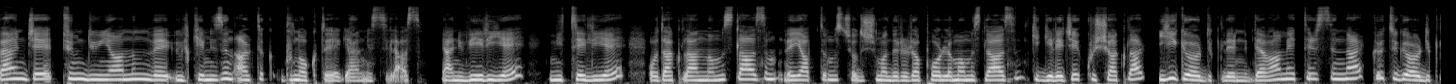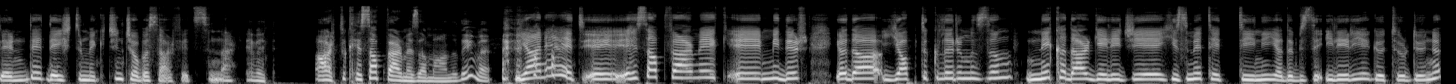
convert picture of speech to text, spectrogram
Bence tüm dünyanın ve ülkemizin artık bu noktaya gelmesi lazım. Yani veriye, niteliğe odaklanmamız lazım ve yaptığımız çalışmaları raporlamamız lazım ki gelecek kuşaklar iyi gördüklerini devam ettirsinler, kötü gördüklerini de değiştirmek için çaba sarf etsinler. Evet. Artık hesap verme zamanı değil mi? yani evet e, hesap vermek e, midir ya da yaptıklarımızın ne kadar geleceğe hizmet ettiğini ya da bizi ileriye götürdüğünü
